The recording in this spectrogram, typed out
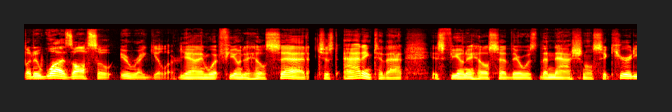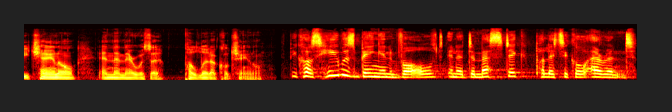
but it was also irregular. Yeah, and what Fiona Hill said, just adding to that, is Fiona Hill said there was the National Security Channel and then there was a political channel. because he was being involved in a domestic political errand.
